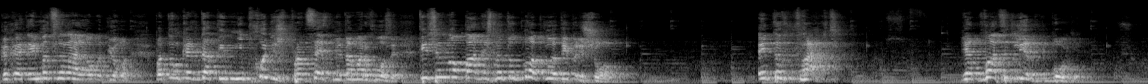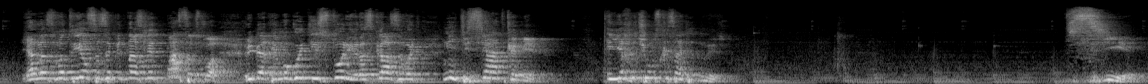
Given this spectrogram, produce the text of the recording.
какая-то эмоционального подъема. Потом, когда ты не входишь в процесс метаморфозы, ты все равно падаешь на тот дно, откуда ты пришел. Это факт. Я 20 лет в Боге. Я насмотрелся за 15 лет пасторства. Ребят, я могу эти истории рассказывать, ну, десятками. И я хочу вам сказать одну вещь. Все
